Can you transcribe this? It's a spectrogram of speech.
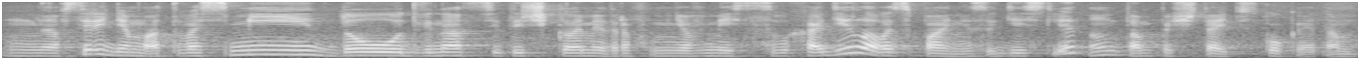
в среднем от 8 до 12 тысяч километров у меня в месяц выходило в Испании за 10 лет. Ну, там посчитайте, сколько я там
